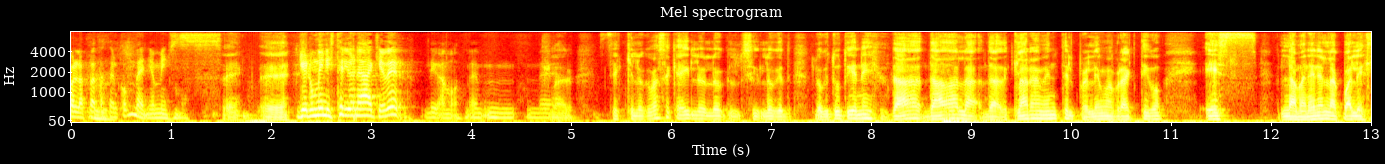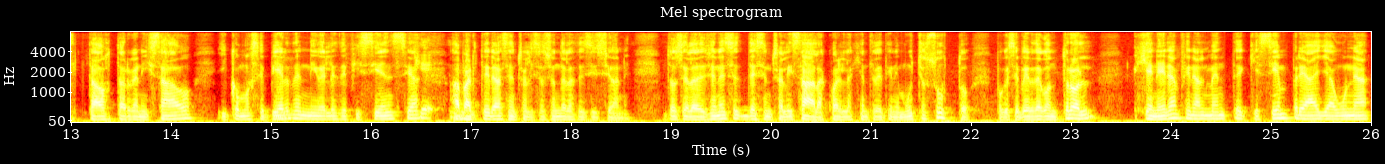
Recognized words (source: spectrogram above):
con las platas mm. del convenio mismo. Sí. Eh, y en un ministerio nada que ver, digamos. Claro. es que lo que pasa es que ahí lo, lo, lo que, lo que tú tienes, dada, dada la, claramente el problema práctico, es la manera en la cual el Estado está organizado y cómo se pierden niveles de eficiencia a partir de la centralización de las decisiones. Entonces, las decisiones descentralizadas, a las cuales la gente le tiene mucho susto porque se pierde control, generan finalmente que siempre haya una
